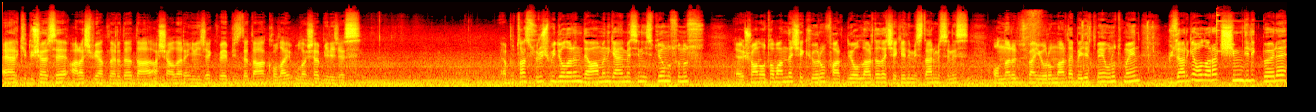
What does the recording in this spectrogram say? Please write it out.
Eğer ki düşerse araç fiyatları da daha aşağılara inecek ve biz de daha kolay ulaşabileceğiz. E, bu tarz sürüş videolarının devamını gelmesini istiyor musunuz? E, şu an otobanda çekiyorum. Farklı yollarda da çekelim ister misiniz? Onları lütfen yorumlarda belirtmeyi unutmayın. Güzergah olarak şimdilik böyle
